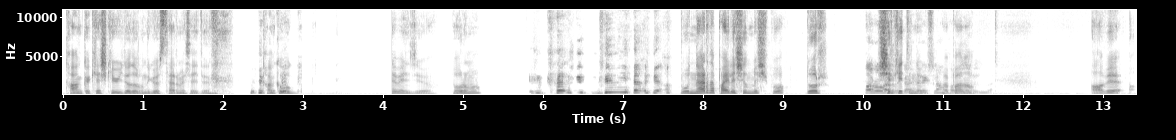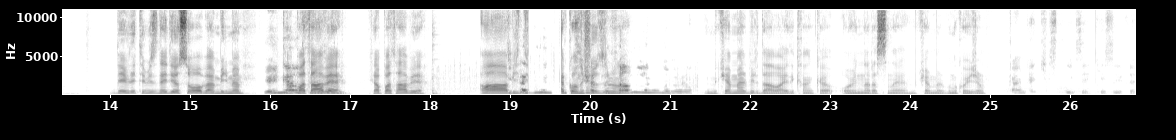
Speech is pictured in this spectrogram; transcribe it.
Kanka keşke videoda bunu göstermeseydin. Kanka bu ne benziyor? Doğru mu? Kanka değil mi yani? Bu nerede paylaşılmış bu? Dur. Panolar Şirketin kanka, reklam Ha, pano. Abi devletimiz ne diyorsa o ben bilmem. Yayınlayamazsın Kapat abi. Kapat abi. Aa biz konuşuyoruz değil mi lan? Mükemmel bir davaydı kanka. Oyunun arasına mükemmel. Bunu koyacağım. Kanka kesinlikle kesinlikle.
